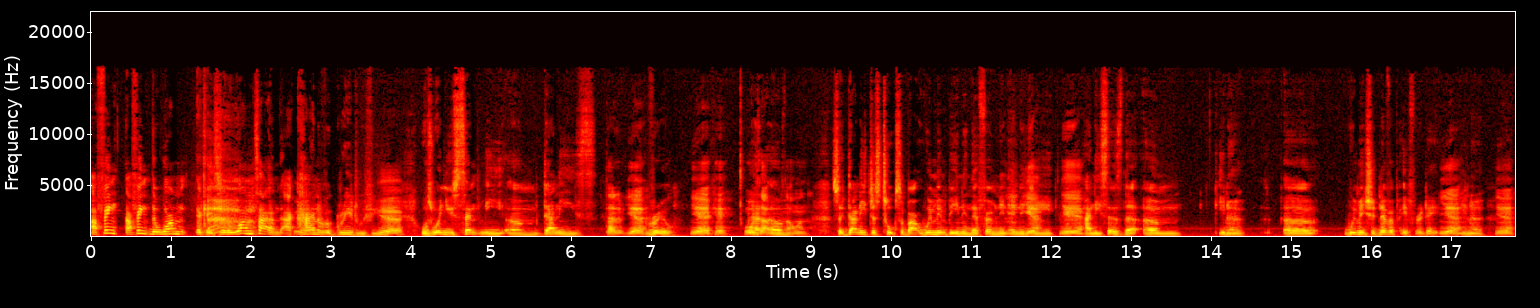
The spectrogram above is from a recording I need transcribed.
I think I think the one okay, so the one time that I Yeah. kind of agreed with you Yeah. was when you sent me um Danny's That- yeah, Reel. yeah, okay. What was Uh, that? What was um, that one? So Danny just talks about women being in their feminine energy, Yeah, yeah, yeah. and he says that um, you know, uh, women should never pay for a date. Yeah. you know, Yeah,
